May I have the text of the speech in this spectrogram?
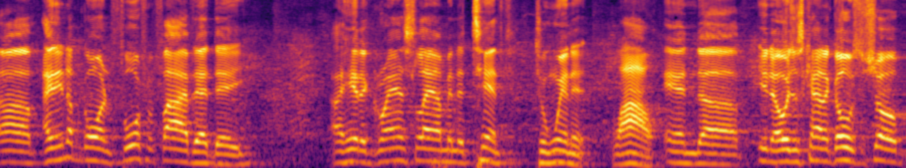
Um, I ended up going four for five that day. I hit a grand slam in the tenth to win it, Wow. and uh, you know it just kind of goes to show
